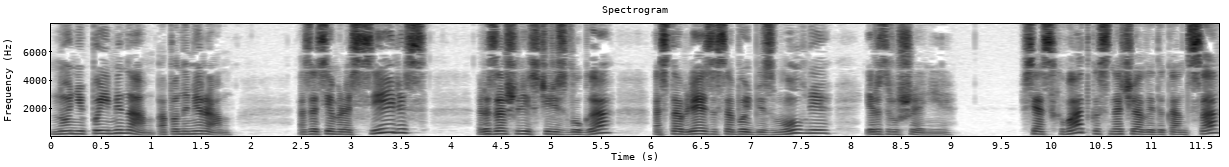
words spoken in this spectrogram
но не по именам, а по номерам, а затем рассеялись, разошлись через луга, оставляя за собой безмолвие и разрушение. Вся схватка с начала и до конца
